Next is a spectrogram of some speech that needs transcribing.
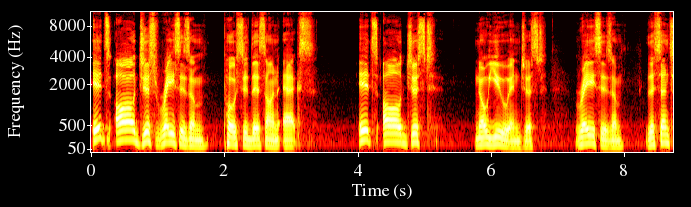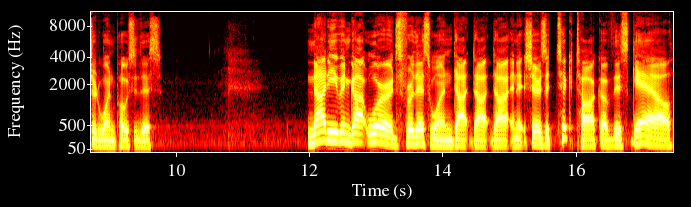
It's all just racism, posted this on X. It's all just no you and just racism. The censored one posted this. Not even got words for this one, dot, dot, dot. And it shares a TikTok of this gal,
